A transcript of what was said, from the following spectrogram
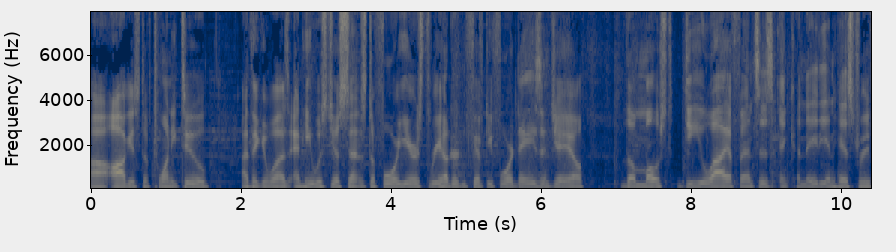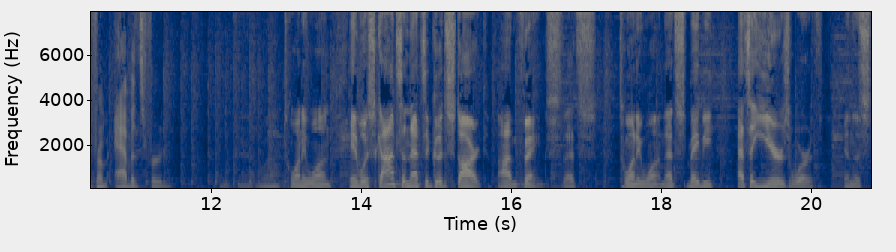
uh, August of 22, I think it was, and he was just sentenced to four years, 354 days in jail. The most DUI offenses in Canadian history from Abbotsford. Well, 21. In Wisconsin, that's a good start on things. That's 21. That's maybe that's a year's worth in the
